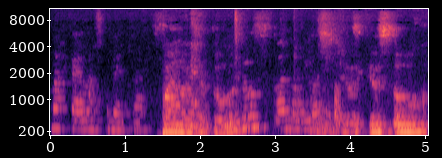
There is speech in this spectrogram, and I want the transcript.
Marcar ela nos comentários. Boa noite a todos. Boa noite. Eu, eu estou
